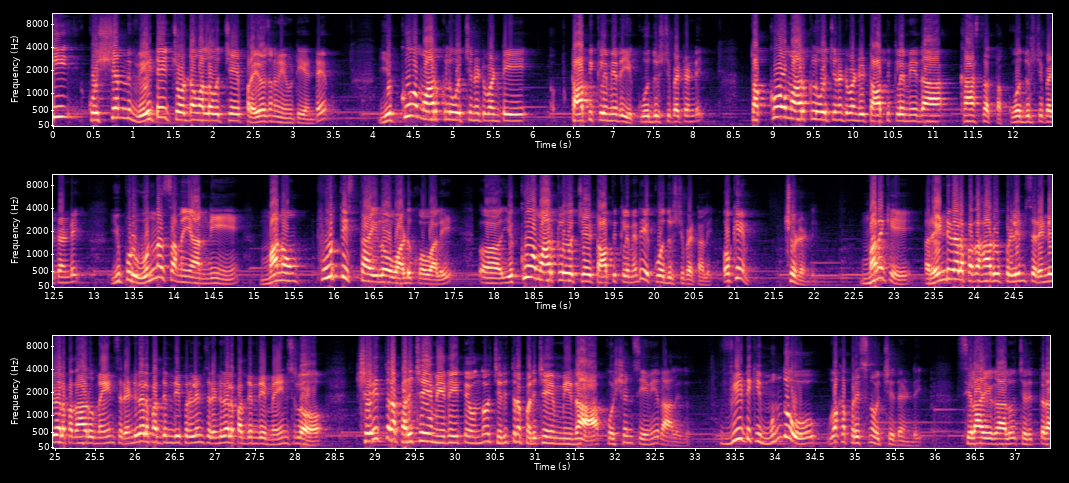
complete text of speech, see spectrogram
ఈ క్వశ్చన్ వెయిటేజ్ చూడడం వల్ల వచ్చే ప్రయోజనం ఏమిటి అంటే ఎక్కువ మార్కులు వచ్చినటువంటి టాపిక్ల మీద ఎక్కువ దృష్టి పెట్టండి. తక్కువ మార్కులు వచ్చినటువంటి టాపిక్ల మీద కాస్త తక్కువ దృష్టి పెట్టండి. ఇప్పుడు ఉన్న సమయాన్ని మనం పూర్తి స్థాయిలో వాడుకోవాలి. ఎక్కువ మార్కులు వచ్చే టాపిక్ల మీద ఎక్కువ దృష్టి పెట్టాలి. ఓకే? చూడండి. మనకి రెండు వేల పదహారు ప్రిలిమ్స్ రెండు వేల పదహారు మెయిన్స్ రెండు వేల పద్దెనిమిది ప్రిలిమ్స్ రెండు వేల పద్దెనిమిది మెయిన్స్లో చరిత్ర పరిచయం ఏదైతే ఉందో చరిత్ర పరిచయం మీద క్వశ్చన్స్ ఏమీ రాలేదు. వీటికి ముందు ఒక ప్రశ్న వచ్చేదండి. శిలాయుగాలు చరిత్ర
